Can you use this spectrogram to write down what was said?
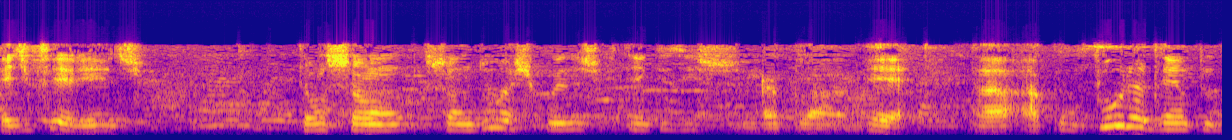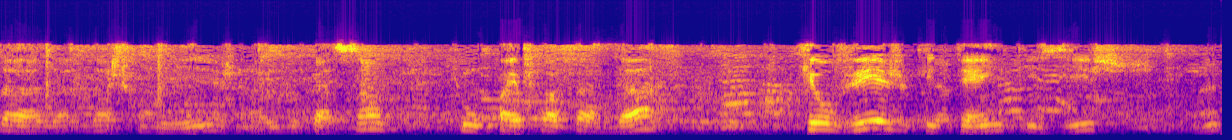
É diferente. Então são, são duas coisas que têm que existir. É claro. É, a, a cultura dentro da- da- das famílias, a educação que um pai possa dar, que eu vejo que tem, que existe. Né?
